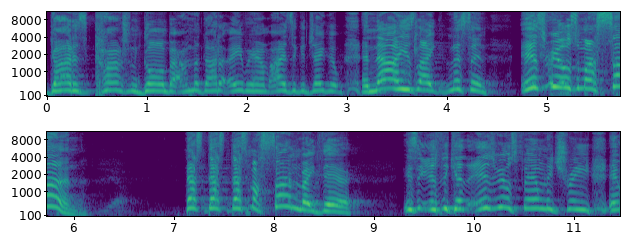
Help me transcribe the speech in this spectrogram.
God is constantly going back. I'm the God of Abraham, Isaac, and Jacob. And now he's like, listen, Israel's my son. That's, that's, that's my son right there. It's, it's because Israel's family tree, it,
